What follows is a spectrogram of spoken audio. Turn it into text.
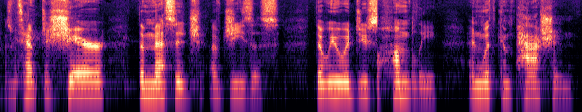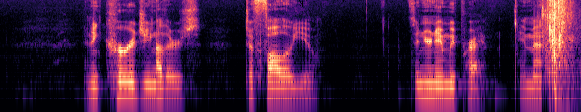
as we attempt to share the message of Jesus, that we would do so humbly and with compassion and encouraging others to follow you. It's in your name we pray. Amen.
